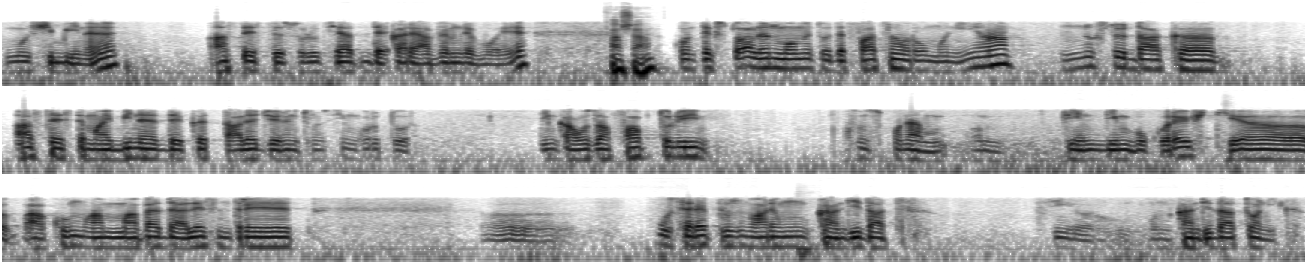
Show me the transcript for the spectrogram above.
mult și bine. Asta este soluția de care avem nevoie. Așa. Contextual, în momentul de față în România, nu știu dacă asta este mai bine decât alegeri într-un singur tur. Din cauza faptului, cum spuneam, fiind din București, uh, acum am avea de ales între uh, USR Plus nu are un candidat singur, un candidat tonic.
